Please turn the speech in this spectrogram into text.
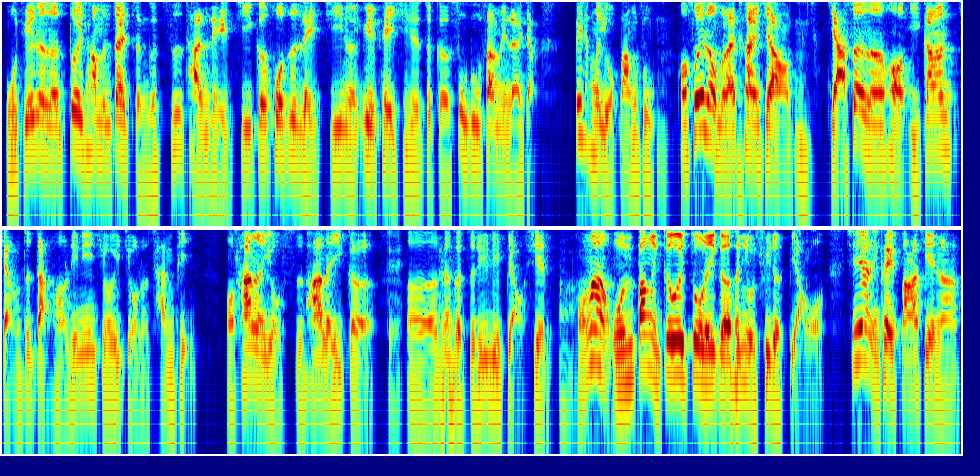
我觉得呢，对他们在整个资产累积跟或是累积呢月配息的这个速度上面来讲，非常的有帮助。好，所以呢，我们来看一下哦，假设呢，哈，以刚刚讲的这档哈零零九一九的产品。哦，它呢有十趴的一个呃那个殖利率表现。哦，那我们帮你各位做了一个很有趣的表哦。现在你可以发现啊，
